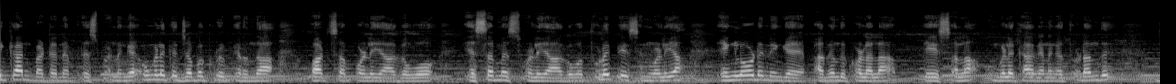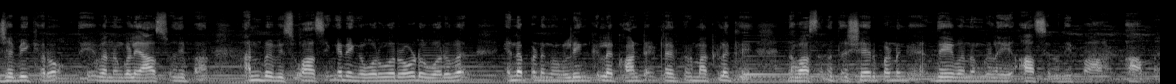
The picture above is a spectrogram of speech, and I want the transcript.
ஐக்கான் பட்டனை ப்ரெஸ் பண்ணுங்கள் உங்களுக்கு ஜப குரூப் இருந்தால் வாட்ஸ்அப் வழியாகவோ எஸ்எம்எஸ் வழியாகவோ தொலைபேசியின் வழியாக எங்களோடு நீங்கள் பகிர்ந்து கொள்ளலாம். பேசலாம் உங்களுக்காக நாங்கள் தொடர்ந்து ஜெபிக்கிறோம். தேவன் உங்களை ஆஸ்வதிப்பார். அன்பு விசுவாசிங்க நீங்கள் ஒருவரோடு ஒருவர் என்ன பண்ணுங்கள் உங்கள் லிங்கில் காண்டாக்டில் இருக்கிற மக்களுக்கு இந்த வசனத்தை ஷேர் பண்ணுங்கள் தேவன் உங்களை ஆசீர்வதிப்பார். ஆமாம்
